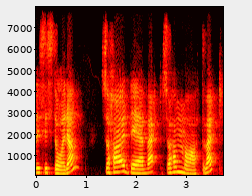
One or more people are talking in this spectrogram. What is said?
de siste åra, så har det vært, så har mat vært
